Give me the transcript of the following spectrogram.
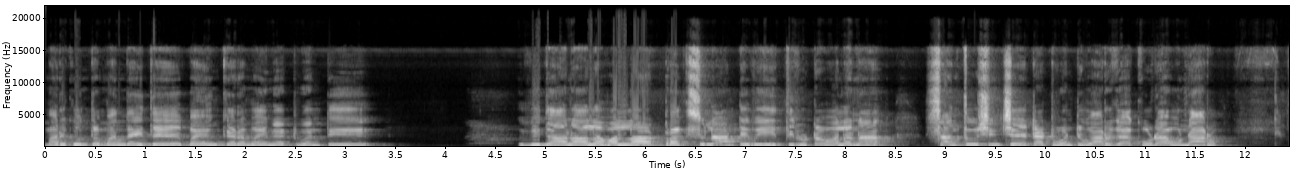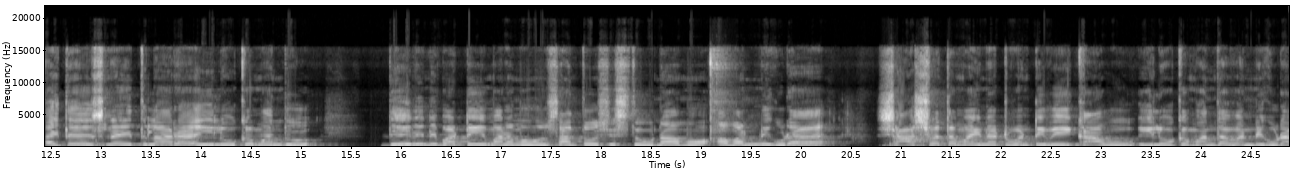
మరి కొంతమంది అయితే భయంకరమైనటువంటి విధానాల వల్ల డ్రగ్స్ లాంటివి తినటం వలన సంతోషించేటటువంటి వారుగా కూడా ఉన్నారు. అయితే స్నేహితులారా ఈ లోకమందు దేనిని బట్టి మనము సంతోషిస్తూ ఉన్నామో అవన్నీ కూడా శాశ్వతమైనటువంటివి కావు. ఈ లోకమందవన్నీ కూడా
